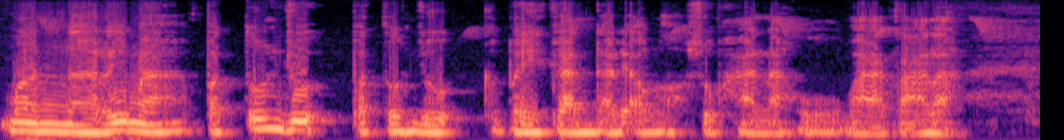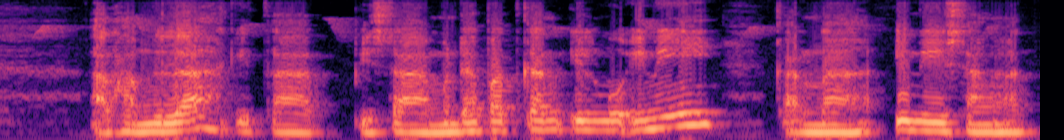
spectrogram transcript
menerima petunjuk-petunjuk kebaikan dari Allah Subhanahu wa taala. Alhamdulillah kita bisa mendapatkan ilmu ini karena ini sangat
